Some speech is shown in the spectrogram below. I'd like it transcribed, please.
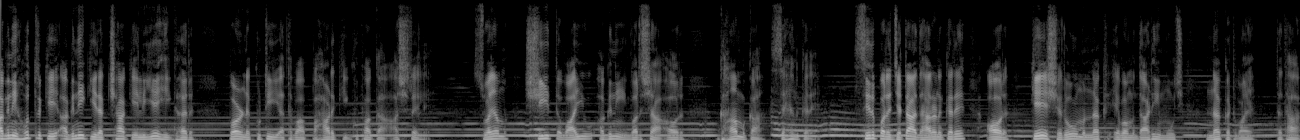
अग्निहोत्र के अग्नि की रक्षा के लिए ही घर पर्ण कुटी अथवा पहाड़ की गुफा का आश्रय ले। स्वयं शीत, वायु, अग्नि, वर्षा और घाम का सहन करे, सिर पर जटा धारण करे और केश रोम नख एवं दाढ़ी मूछ न कटवाएँ तथा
